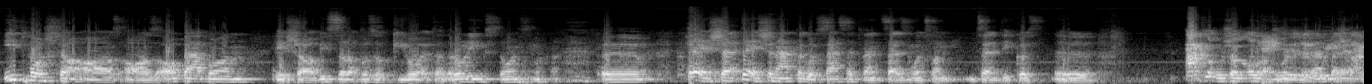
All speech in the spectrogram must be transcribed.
Itt most az, az Abbában és a visszalapozok ki volt a Rolling Stones, teljesen, teljesen átlagos 170-180 centi közt ö, átlagosan alacsony egoisták,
